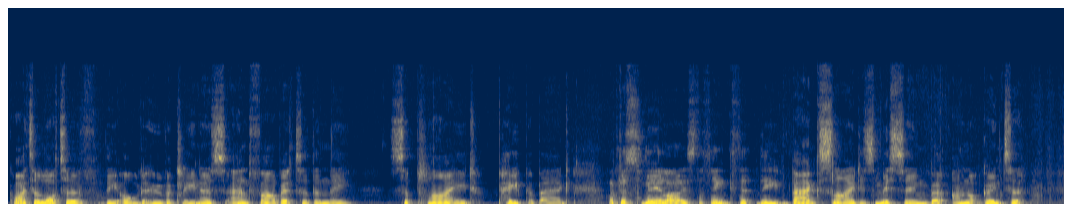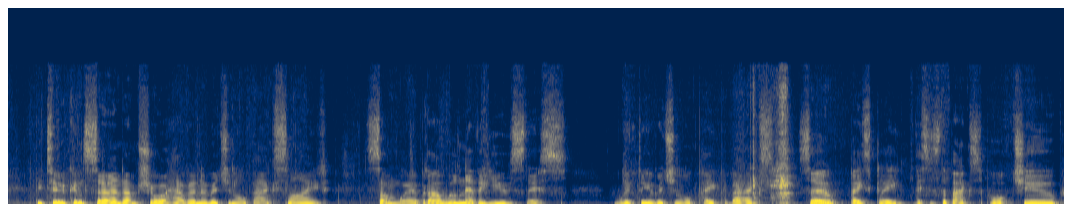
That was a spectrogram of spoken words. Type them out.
quite a lot of the older Hoover cleaners and far better than the supplied paper bag. I've just realised I think that the bag slide is missing but I'm not going to be too concerned. I'm sure I have an original bag slide somewhere but I will never use this with the original paper bags. So basically this is the bag support tube.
